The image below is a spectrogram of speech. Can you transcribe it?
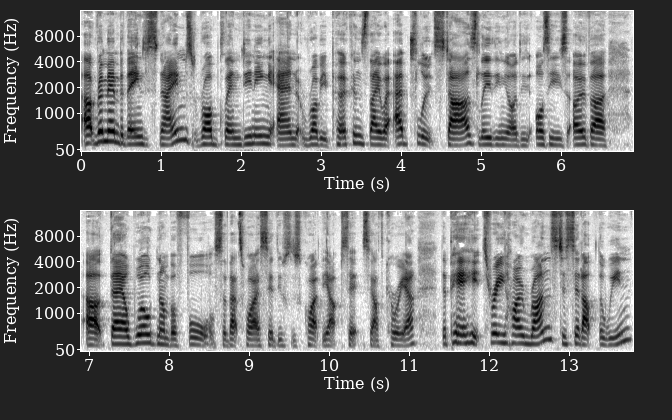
Uh, remember these names Rob Glendinning and Robbie Perkins. They were absolute stars leading the Aussies over. Uh, they are world number four, so that's why I said this was quite the upset, South Korea. The pair hit three home runs to set up the win.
